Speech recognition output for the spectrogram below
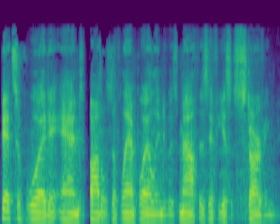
bits of wood and bottles of lamp oil into his mouth as if he is a starving man.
